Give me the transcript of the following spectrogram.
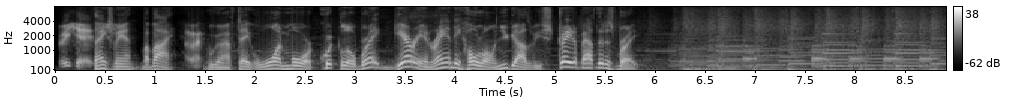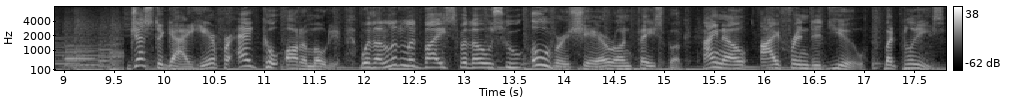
Appreciate it. Thanks, man. Bye bye. All right. We're going to have to take one more quick little break. Gary and Randy, hold on. You guys will be straight up after this break. Just a guy here for Agco Automotive with a little advice for those who overshare on Facebook. I know I friended you, but please,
